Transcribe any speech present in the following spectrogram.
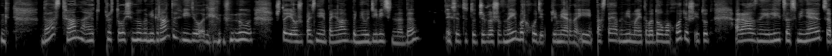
Да, странно, а я тут просто очень много мигрантов видела. Ну, что я уже позднее поняла, как бы неудивительно, да? Если ты тут живешь в нейборхуде примерно и постоянно мимо этого дома ходишь, и тут разные лица сменяются,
